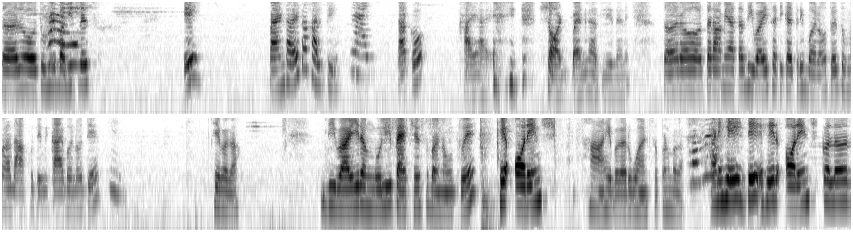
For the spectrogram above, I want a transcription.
तर तुम्ही बघितलेच ए पॅन्ट आहे का खालती? टाको हाय हाय. शॉर्ट पॅन्ट घातली त्याने. तर तर आम्ही आता दिवाळीसाठी काहीतरी बनवतोय. तुम्हाला दाखवते मी काय बनवते. हे बघा. दिवाळी रंगोली पॅचेस बनवतोय. हे ऑरेंज हा हे बघा रुहांचं पण बघा. आणि हे इथे हे ऑरेंज कलर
